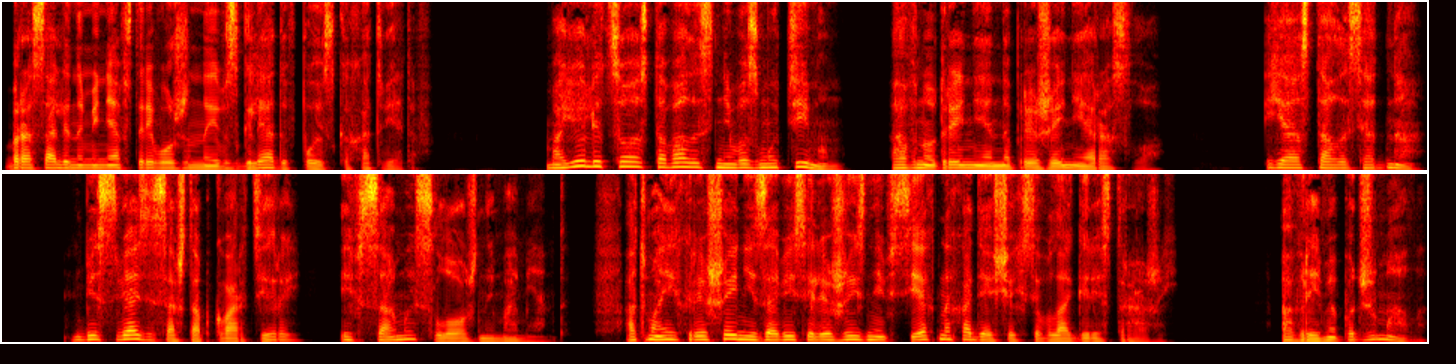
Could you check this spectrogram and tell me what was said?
бросали на меня встревоженные взгляды в поисках ответов. Моё лицо оставалось невозмутимым, а внутреннее напряжение росло. Я осталась одна, без связи со штаб-квартирой и в самый сложный момент. От моих решений зависели жизни всех находящихся в лагере стражей. А время поджимало.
